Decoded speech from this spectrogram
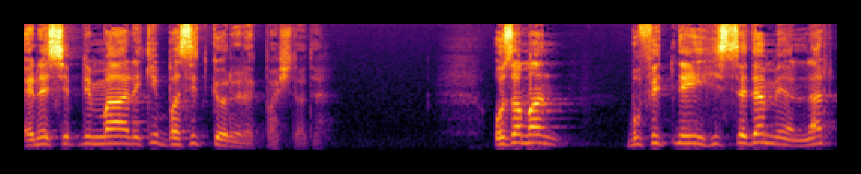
Enes İbni Malik'i basit görerek başladı. O zaman bu fitneyi hissedemeyenler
